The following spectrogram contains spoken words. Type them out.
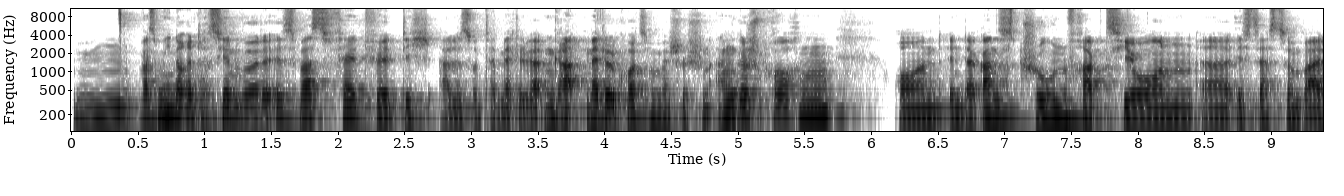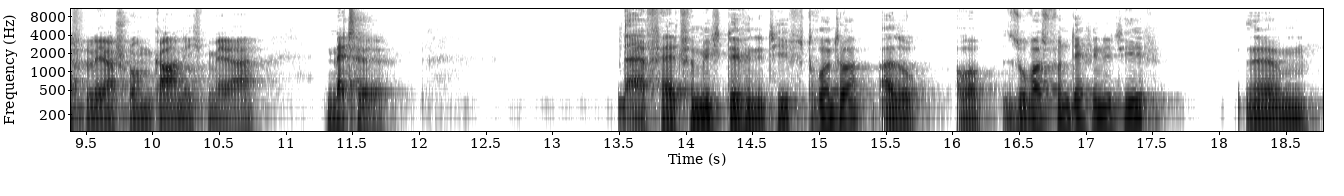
Mm, Was mich noch interessieren würde, ist, was fällt für dich alles unter Metal? Wir hatten gerade Metalcore zum Beispiel schon angesprochen und in der ganz truen Fraktion äh, ist das zum Beispiel ja schon gar nicht mehr Metal. Er fällt für mich definitiv drunter. Also, aber sowas von definitiv. Ähm,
